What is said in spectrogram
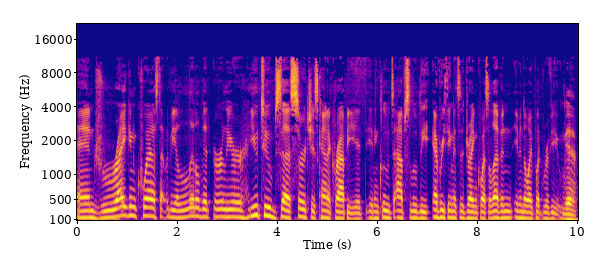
And Dragon Quest, that would be a little bit earlier. YouTube's uh, search is kind of crappy. It, it includes absolutely everything that's a Dragon Quest 11, even though I put review. Yeah.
